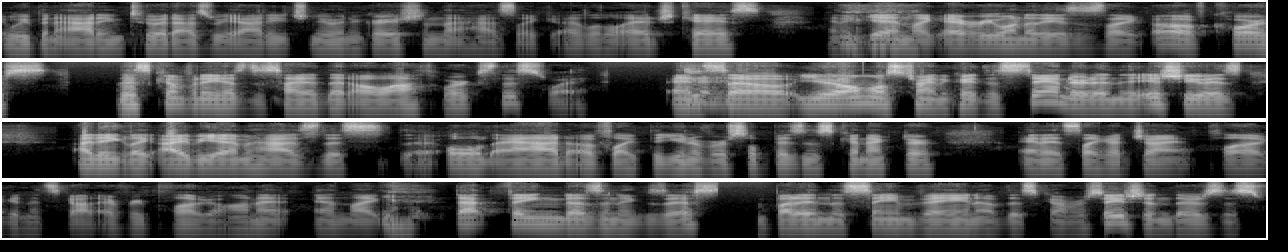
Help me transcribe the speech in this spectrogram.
we've been adding to it as we add each new integration that has like a little edge case. And again, mm-hmm. like every one of these is like, oh, of course, this company has decided that OAuth works this way. And so you're almost trying to create the standard. And the issue is, I think like IBM has this uh, old ad of like the universal business connector, and it's like a giant plug and it's got every plug on it. And like mm-hmm. that thing doesn't exist. But in the same vein of this conversation, there's this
